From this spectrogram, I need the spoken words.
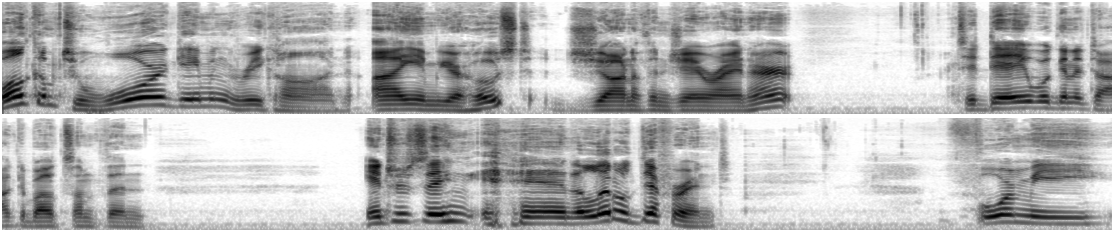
Welcome to Wargaming Recon. I am your host, Jonathan J. Reinhardt. Today we're going to talk about something interesting and a little different. For me,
